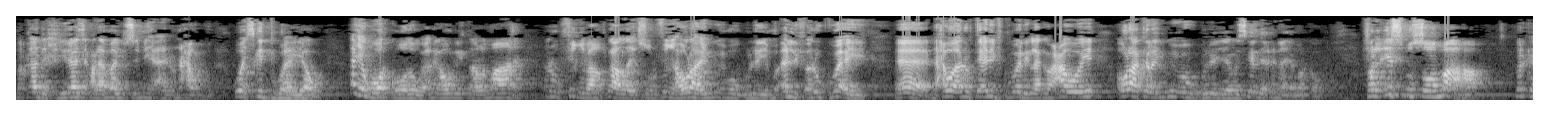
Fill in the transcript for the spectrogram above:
marka hadda shiiraasi calaa maa yusamiihi ahlu naxw waa iska duwahayaa ayagu warkooda aniga hawlii taala maaane anigu fiqi baan ka hadlaya usul fiqi hawlaha igu imo gu leeyahy mualif anigu kuma ahi. Naxwo anigu taaliif kuma li laakiin waxaa weeye hawlaha kale igu imo gu leeyahay waa iska leexinaya marka falismu soo ma aha marka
